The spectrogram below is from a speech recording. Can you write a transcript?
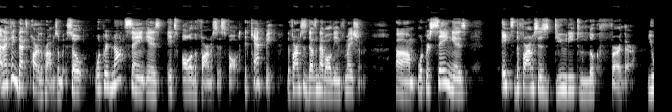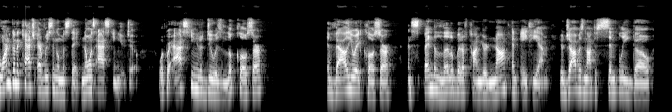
And I think that's part of the problem. So, so what we're not saying is it's all the pharmacist's fault. It can't be. The pharmacist doesn't have all the information. Um, what we're saying is it's the pharmacist's duty to look further. You aren't going to catch every single mistake. No one's asking you to. What we're asking you to do is look closer, evaluate closer, and spend a little bit of time. You're not an ATM. Your job is not to simply go,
